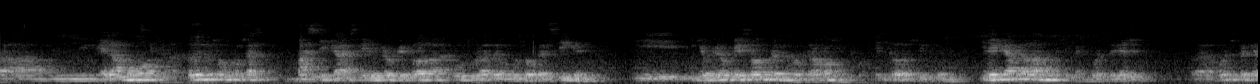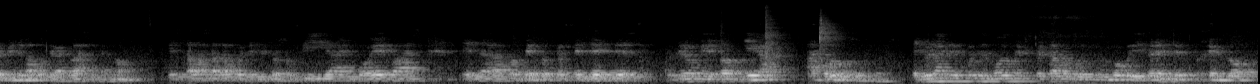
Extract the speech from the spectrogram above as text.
ah, el amor, eso son cosas básicas que yo creo que todas las culturas del mundo persiguen. Y, yo creo que eso lo encontramos en todos sitios. ¿Y de qué habla la música? Pues de eso, ah, pues especialmente la música clásica, ¿no? que está basada pues, en filosofía, en poemas, en conceptos trascendentes. Yo creo que esto llega a todo el mundo. Es verdad que después el modo de expresarlo puede ser un poco diferente. Por ejemplo,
